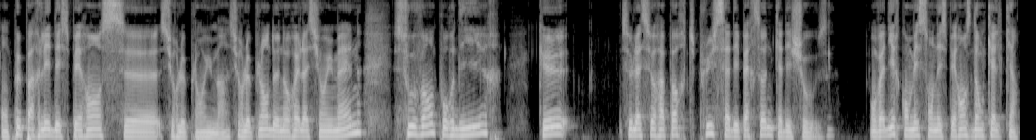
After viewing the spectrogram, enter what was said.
on peut parler d'espérance euh, sur le plan humain, sur le plan de nos relations humaines, souvent pour dire que cela se rapporte plus à des personnes qu'à des choses. On va dire qu'on met son espérance dans quelqu'un.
